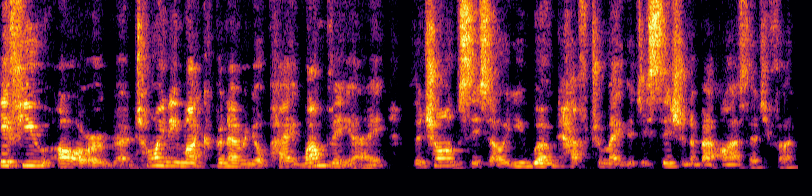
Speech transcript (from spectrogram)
if you are a, tiny micropreneur and you're paying one VA, the chances are you won't have to make the decision about IR35.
